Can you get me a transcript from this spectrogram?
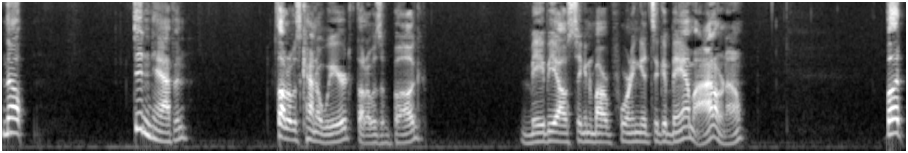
Nope, didn't happen. Thought it was kind of weird. Thought it was a bug. Maybe I was thinking about reporting it to Kabam. I don't know. But,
